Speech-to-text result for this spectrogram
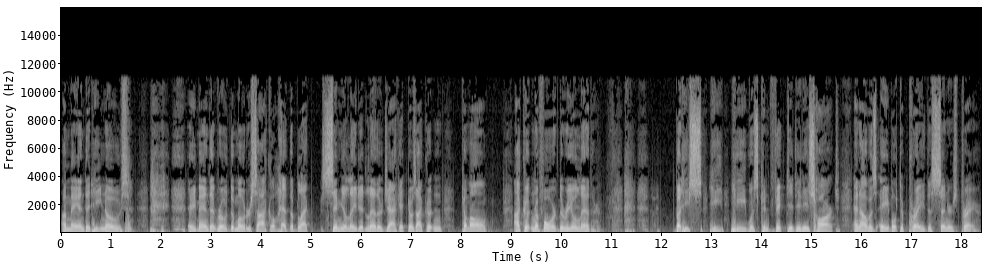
a man that he knows, a man that rode the motorcycle, had the black simulated leather jacket because I couldn't, come on, I couldn't afford the real leather. But he, he, he was convicted in his heart, and I was able to pray the sinner's prayer.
